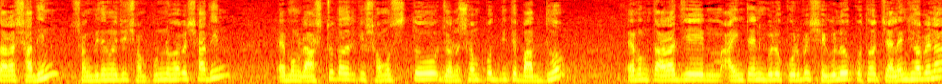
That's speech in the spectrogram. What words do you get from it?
তারা স্বাধীন, সংবিধান অনুযায়ী সম্পূর্ণভাবে স্বাধীন, এবং রাষ্ট্র তাদেরকে সমস্ত জনসম্পদ দিতে বাধ্য, এবং তারা যে আইন টাইনগুলো করবে সেগুলো কোথাও চ্যালেঞ্জ হবে না,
